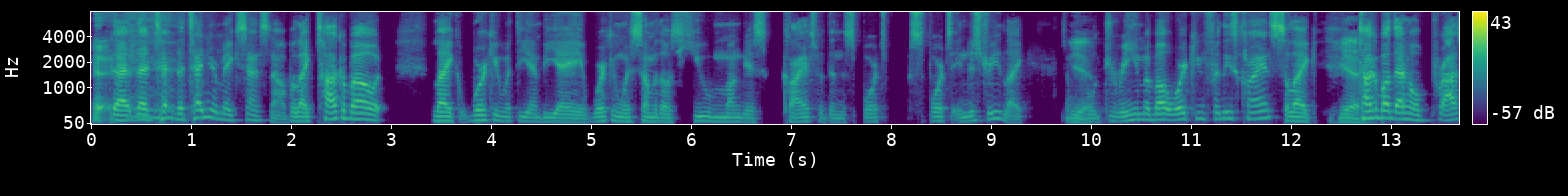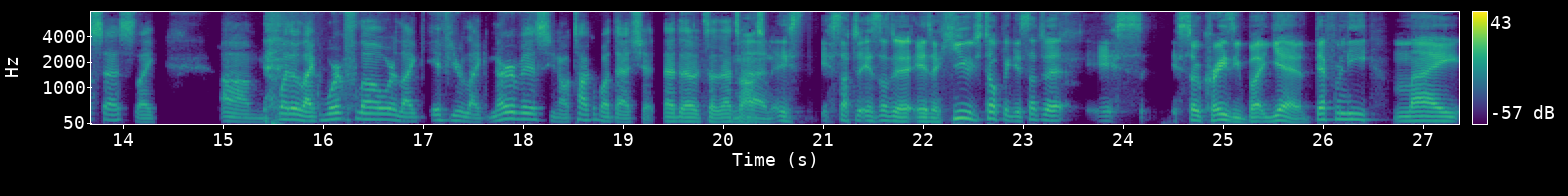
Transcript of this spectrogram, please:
that that te- the tenure makes sense now, but like talk about like working with the NBA, working with some of those humongous clients within the sports sports industry, like. Some yeah. people dream about working for these clients. So like yeah. talk about that whole process, like um whether like workflow or like if you're like nervous you know talk about that shit. That, that's that's Man, awesome. it's it's such a it's such a it's a huge topic. It's such a it's it's so crazy. But yeah definitely my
